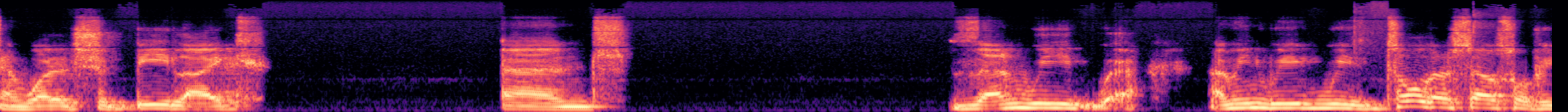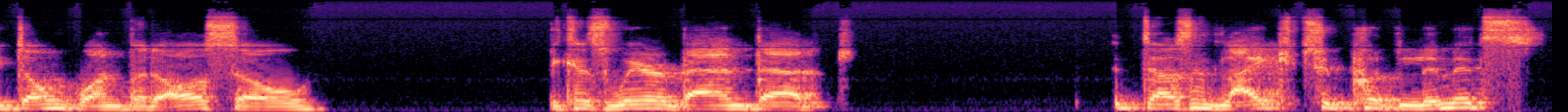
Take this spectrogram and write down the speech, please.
and what it should be like. And then we, I mean, we we told ourselves what we don't want, but also because we're a band that doesn't like to put limits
